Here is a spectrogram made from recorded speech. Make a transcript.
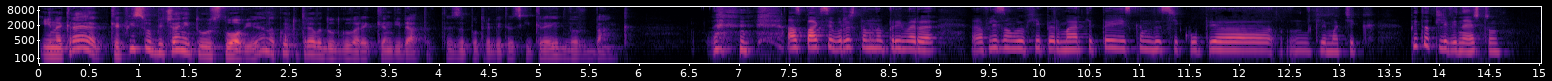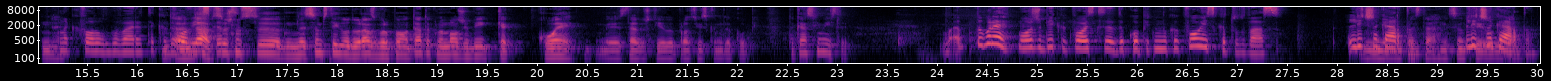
И накрая, какви са обичайните условия, на които трябва да отговаря кандидатът за потребителски кредит в банк? Аз пак се връщам на примера. Влизам в хипермаркета и искам да си купя климатик. Питат ли ви нещо? Не. На какво да отговаряте? Какво да, ви да, искат? всъщност не съм стигал до разговор по-нататък, но може би какво е, е следващия въпрос искам да купя. Така си мисля. Добре, може би какво искате да купите, но какво искат от вас? Лична Няма карта. Представа, не съм лична карта.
